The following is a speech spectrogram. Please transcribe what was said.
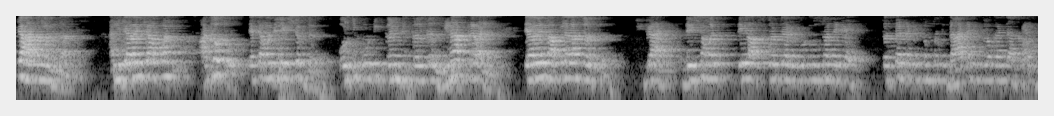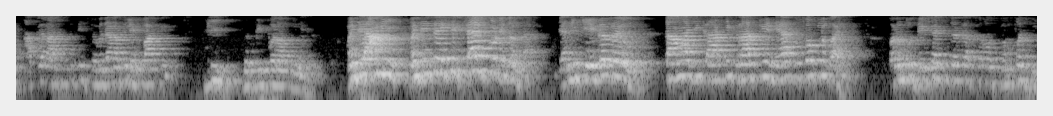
च्या हातामध्ये जाते आणि ज्यावेळेस की आपण आठवतो त्याच्यामधील एक शब्द कोटी कोटी कंठ कलकल निनाद करायला त्यावेळेस आपल्याला कळतं की काय देशामध्ये ऑक्सफर्डच्या रिपोर्टनुसार जे काय सत्तर टक्के संपत्ती दहा टक्के लोकांच्या हातात आपल्याला आठवतं संविधानातील एक वाक्य we the people of India म्हणजे आम्ही म्हणजे इथे एकशे चाळीस कोटी जनता ज्यांनी की एकत्र येऊन सामाजिक आर्थिक राजकीय न्यायाचं स्वप्न पाहिलं. परंतु देशाची जर का सर्व संपत्ती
